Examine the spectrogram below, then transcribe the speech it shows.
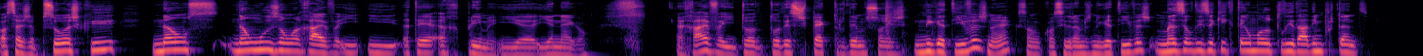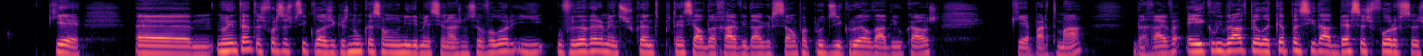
Ou seja, pessoas que não, não usam a raiva e, e até a reprimem e a, e a, negam. A raiva e todo, todo esse espectro de emoções negativas, não é? que são, consideramos negativas, mas ele diz aqui que tem uma utilidade importante, que é, uh, no entanto, as forças psicológicas nunca são unidimensionais no seu valor e o verdadeiramente chocante potencial da raiva e da agressão para produzir crueldade e o caos, que é a parte má, da raiva é equilibrado pela capacidade dessas forças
